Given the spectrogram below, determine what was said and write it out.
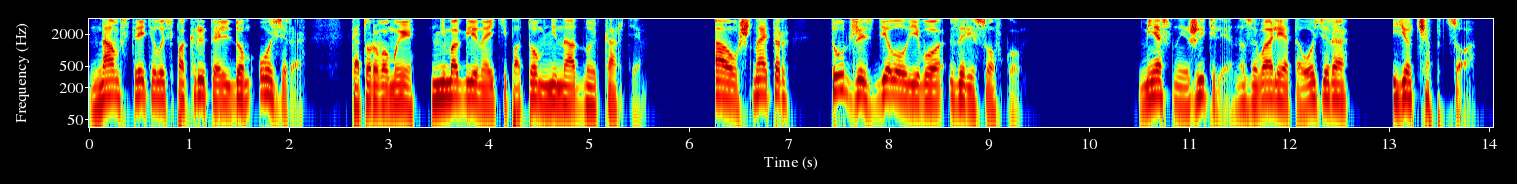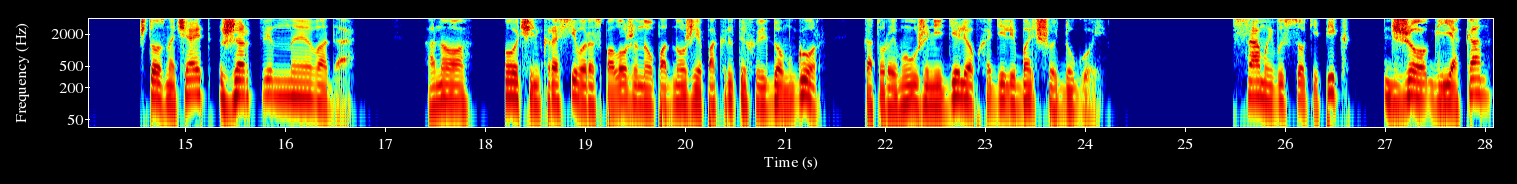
Нам встретилось покрытое льдом озеро, которого мы не могли найти потом ни на одной карте. Ауфшнайтер тут же сделал его зарисовку. Местные жители называли это озеро Йочапцо, что означает «жертвенная вода». Оно очень красиво расположено у подножия покрытых льдом гор, которые мы уже неделю обходили большой дугой. Самый высокий пик, Джо Гьякан,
